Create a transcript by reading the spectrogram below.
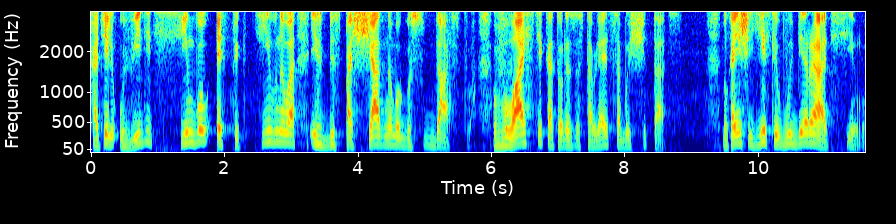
хотели увидеть символ эффективного и беспощадного государства, власти, которая заставляет собой считаться. Но, конечно, если выбирать символ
